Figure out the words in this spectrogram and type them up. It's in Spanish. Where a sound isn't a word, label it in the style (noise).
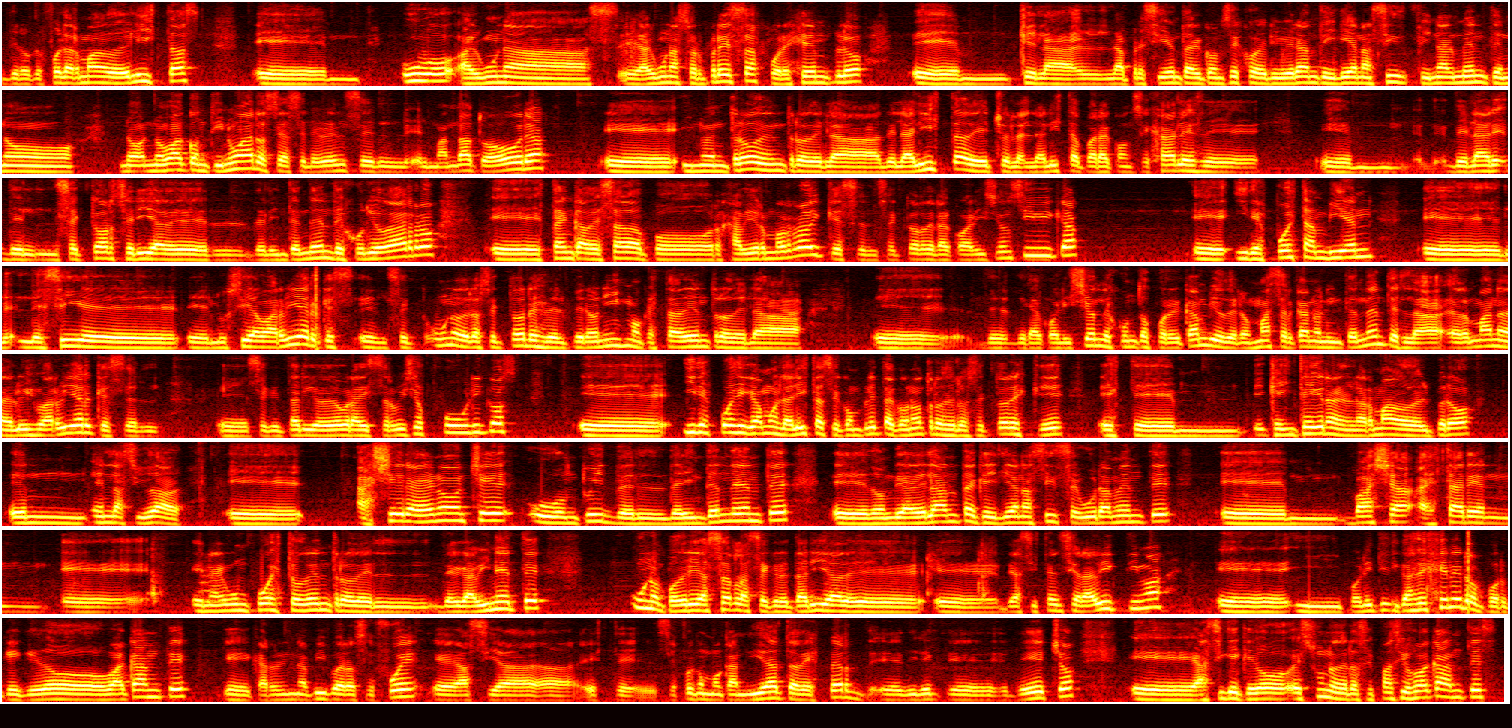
lo que fue el armado de listas, eh, hubo algunas, eh, algunas sorpresas, por ejemplo, que la, presidenta del Consejo Deliberante, Iliana Cid, finalmente no, no, va a continuar, o sea, se le vence el, mandato ahora. y no entró dentro de la, de la lista, de hecho la, lista para concejales de, del, sector sería del, intendente Julio Garro, eh, está encabezada por Javier Morroy, que es el sector de la coalición cívica, eh, y después también eh, le, sigue Lucía Barbier, que es uno de los sectores del peronismo que está dentro de la, de, la coalición de Juntos por el Cambio, de los más cercanos al intendente, es la hermana de Luis Barbier, que es el secretario de Obras y Servicios Públicos, y después, digamos, la lista se completa con otros de los sectores que, este, que integran el armado del PRO en, en la ciudad ayer a la noche hubo un tuit del, intendente eh, donde adelanta que Iliana Cid seguramente eh, vaya a estar en, eh, en, algún puesto dentro del, gabinete. Uno podría ser la Secretaría de, Asistencia a la Víctima y Políticas de Género porque quedó vacante. Carolina Píparo se fue hacia este, se fue como candidata de expert de hecho, así que quedó, es uno de los espacios vacantes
